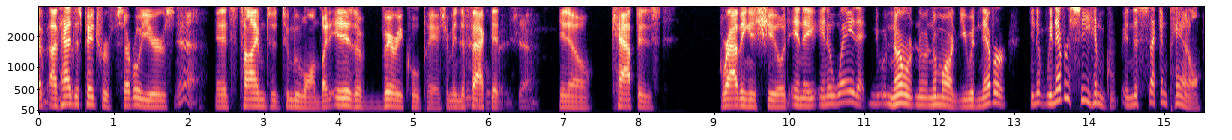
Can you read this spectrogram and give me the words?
I've. I've had this page for several years Yeah. and it's time to to move on but it is a very cool page i mean the It a fact cool that page, Yeah. you know cap is grabbing his shield in a in a way that number no, number one you would never you know we never see him in this second panel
